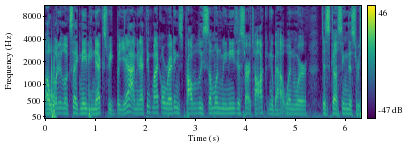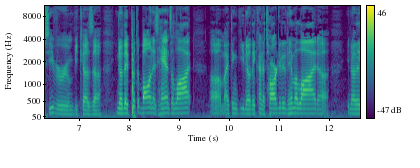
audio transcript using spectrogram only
uh, what it looks like maybe next week. But yeah, I mean I think Michael Redding's probably someone we need to start talking about when we're discussing this receiver room because uh, you know they put the ball in his hands a lot. Um, I think you know they kind of targeted him a lot. Uh, you know, they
